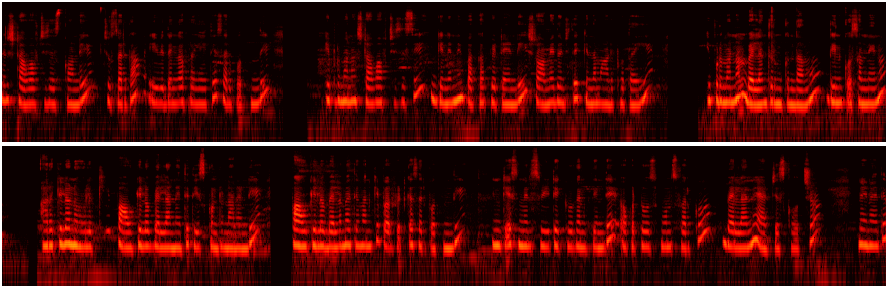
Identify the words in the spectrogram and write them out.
మీరు స్టవ్ ఆఫ్ చేసేసుకోండి. చూసారుగా? ఈ విధంగా ఫ్రై అయితే సరిపోతుంది. ఇప్పుడు మనం స్టవ్ ఆఫ్ చేసేసి గిన్నెని పక్కకు పెట్టేయండి. స్టవ్ మీద ఉంచితే కింద మాడిపోతాయి. ఇప్పుడు మనం బెల్లం తురుముకుందాము. దీనికోసం నేను అరకిలో నువ్వులకి పావు కిలో బెల్లాన్ని అయితే తీసుకుంటున్నానండి. పావు కిలో బెల్లం అయితే మనకి పర్ఫెక్ట్గా సరిపోతుంది. ఇన్ కేస్ మీరు స్వీట్ ఎక్కువ కనుక తింటే ఒక టూ స్పూన్స్ వరకు బెల్లాన్ని యాడ్ చేసుకోవచ్చు. నేనైతే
